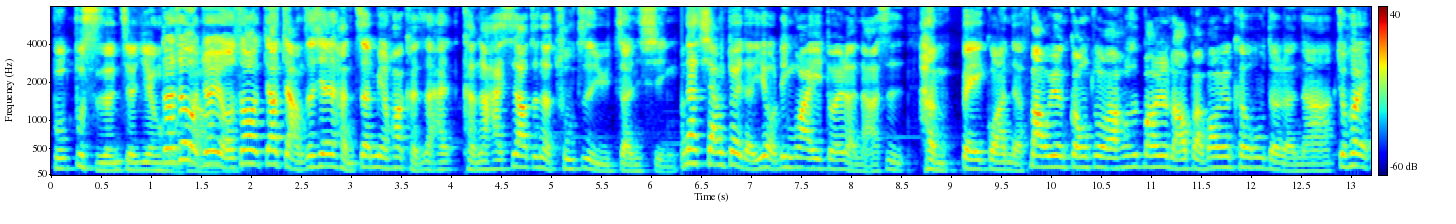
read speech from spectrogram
不不食人间烟火。对，所以我觉得有时候要讲这些很正面的话，可是还可能还是要真的出自于真心。那相对的，也有另外一堆人啊，是很悲观的，抱怨工作啊，或是抱怨老板、抱怨客户的人啊，就会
